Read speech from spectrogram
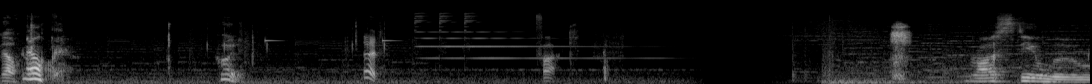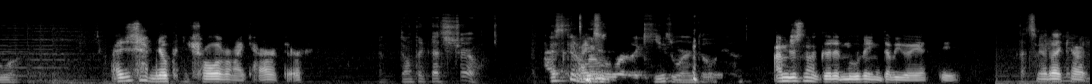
Milk. Milk. Hood. Good. Rusty Lou. I just have no control over my character. I don't think that's true. I just couldn't remember just, where the keys were until the end. I'm just not good at moving WASD. That's Yeah, what like uh, how-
